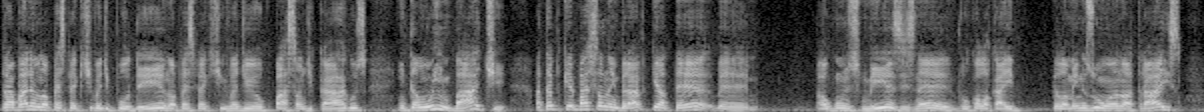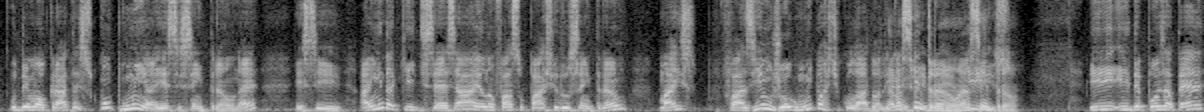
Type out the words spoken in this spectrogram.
trabalham numa perspectiva de poder, numa perspectiva de ocupação de cargos. Então, o embate, até porque basta lembrar, porque até é, alguns meses, né, vou colocar aí pelo menos um ano atrás, o Democratas compunha esse centrão, né? Esse, ainda que dissesse, ah, eu não faço parte do centrão, mas fazia um jogo muito articulado ali. Era centrão, era Isso. centrão. E, e depois até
